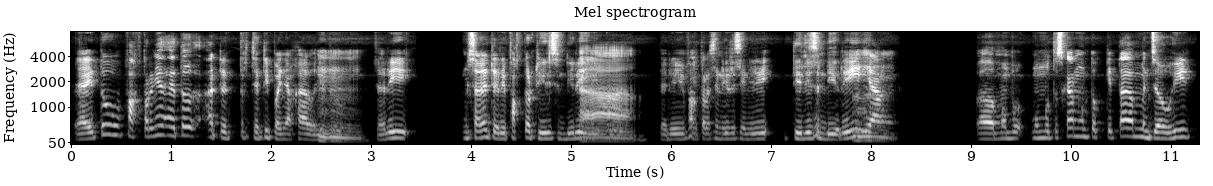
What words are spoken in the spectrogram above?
Ya itu faktornya itu ada terjadi banyak hal gitu. Mm. Jadi misalnya dari faktor diri sendiri gitu. Ah. Dari faktor sendiri sendiri diri sendiri Hmm. yang eh, mem- memutuskan untuk kita menjauhi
